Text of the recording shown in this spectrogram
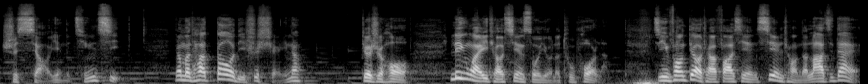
是小燕的亲戚。那么他到底是谁呢？这时候，另外一条线索有了突破了。警方调查发现，现场的垃圾袋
